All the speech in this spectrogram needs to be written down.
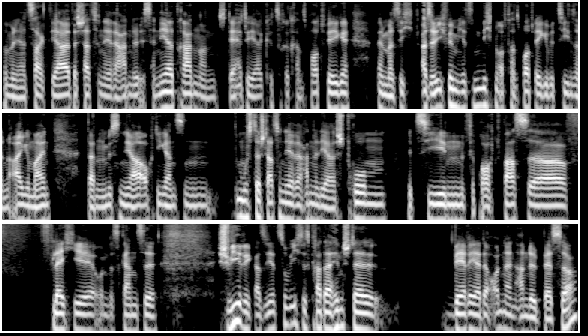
wenn man jetzt sagt, ja, der stationäre Handel ist ja näher dran und der hätte ja kürzere Transportwege. Wenn man sich, also ich will mich jetzt nicht nur auf Transportwege beziehen, sondern allgemein, dann müssen ja auch die ganzen, muss der stationäre Handel ja Strom beziehen, verbraucht Wasser, Fläche und das Ganze schwierig. Also jetzt, so wie ich das gerade dahinstelle, wäre ja der Onlinehandel besser.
